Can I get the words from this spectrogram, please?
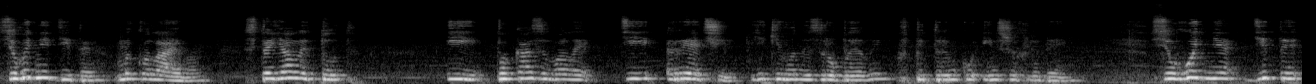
Сьогодні діти Миколаєва стояли тут і показували ті речі, які вони зробили в підтримку інших людей. Сьогодні діти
